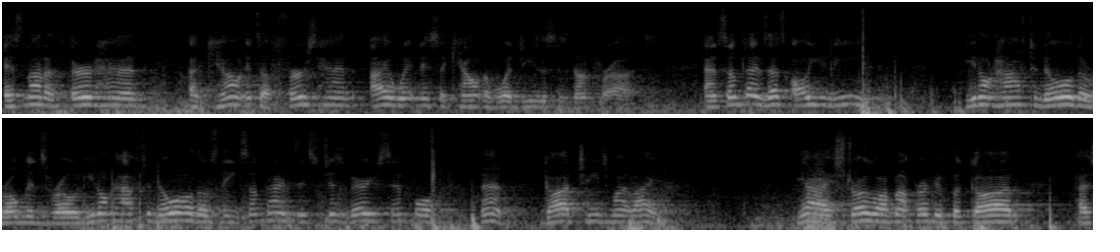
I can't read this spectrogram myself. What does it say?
It's not a third hand account, it's a first hand eyewitness account of what Jesus has done for us. And sometimes that's all you need. You don't have to know the Romans road. You don't have to know all those things. Sometimes it's just very simple. Man, God changed my life. Yeah, I struggle. I'm not perfect, but God has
